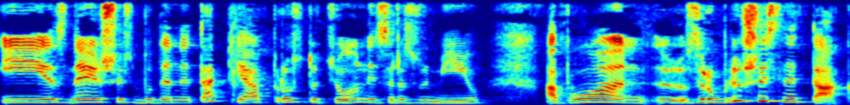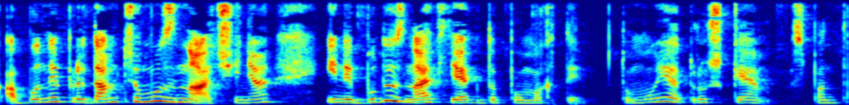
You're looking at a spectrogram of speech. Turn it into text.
і з нею щось буде не так, я просто цього не зрозумію. Або е, зроблю щось не так, або не придам цьому значення і не буду знати, як допомогти. Тому я трошки спонтанна.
